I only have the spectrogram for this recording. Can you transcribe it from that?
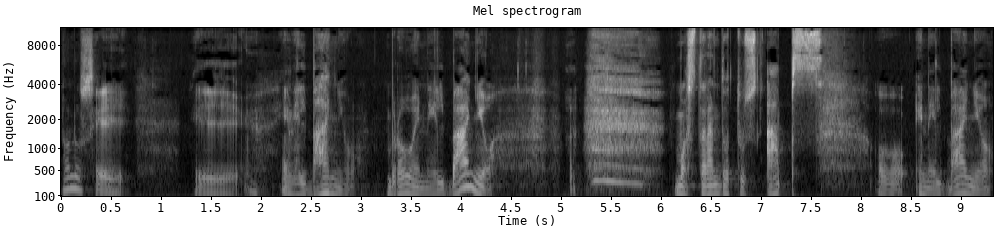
no lo sé, eh, en el baño, bro, en el baño, mostrando tus apps o en el baño,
